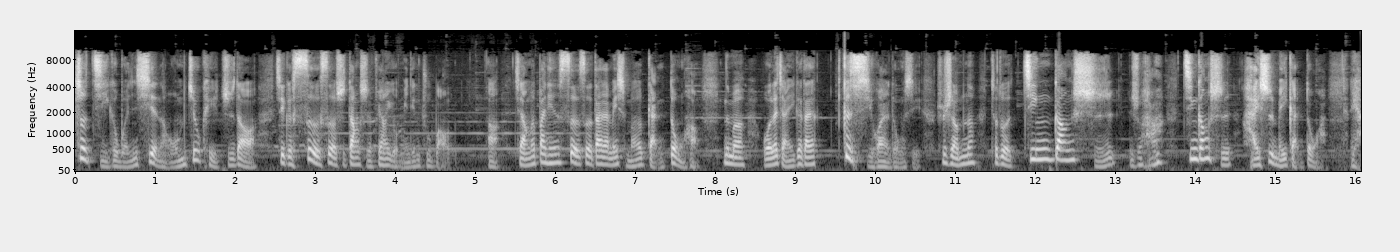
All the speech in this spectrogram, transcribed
这几个文献呢，我们就可以知道啊，这个色色是当时非常有名的一个珠宝啊。讲了半天色色，大家没什么感动哈。那么我来讲一个大家。更喜欢的东西是什么呢？叫做金刚石。你说啊，金刚石还是没感动啊？哎呀，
